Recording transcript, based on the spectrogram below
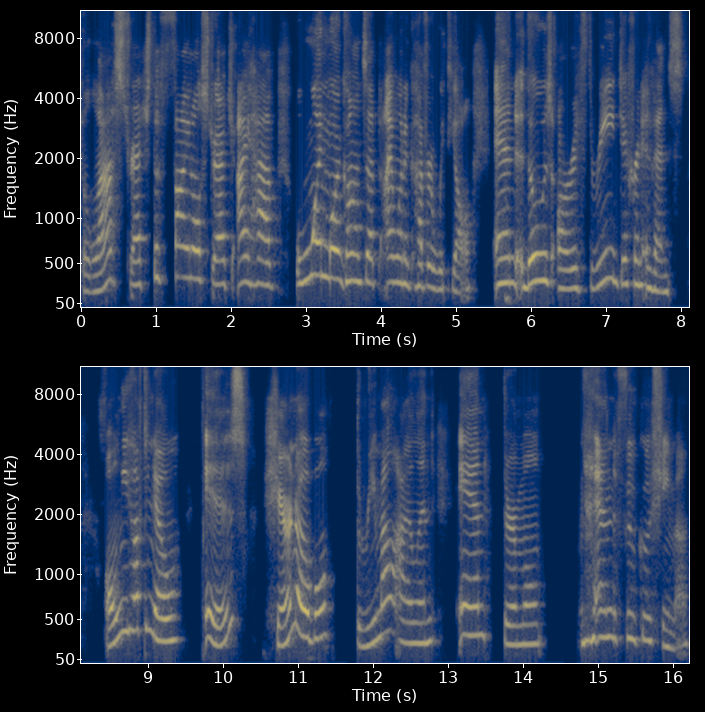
the last stretch, the final stretch, I have one more concept I want to cover with y'all. And those are three different events. All you have to know is Chernobyl, Three Mile Island, and thermal and Fukushima.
